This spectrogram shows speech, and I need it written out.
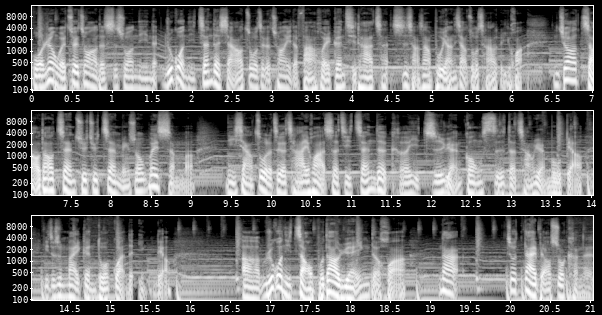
我认为最重要的是说，你能，如果你真的想要做这个创意的发挥，跟其他产市场上不一样，你想做差异化，你就要找到证据去证明说，为什么你想做的这个差异化设计真的可以支援公司的长远目标，也就是卖更多罐的饮料。啊、如果你找不到原因的话，那就代表说，可能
